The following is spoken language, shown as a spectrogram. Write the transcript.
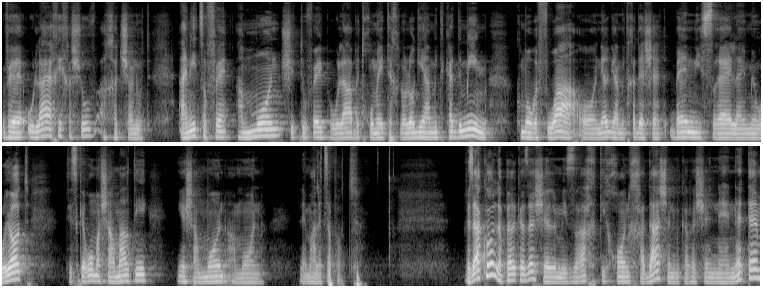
ואולי הכי חשוב, החדשנות. אני צופה המון שיתופי פעולה בתחומי טכנולוגיה מתקדמים, כמו רפואה או אנרגיה מתחדשת בין ישראל לאמירויות. תזכרו מה שאמרתי, יש המון המון למה לצפות. וזה הכל לפרק הזה של מזרח תיכון חדש, אני מקווה שנהנתם.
